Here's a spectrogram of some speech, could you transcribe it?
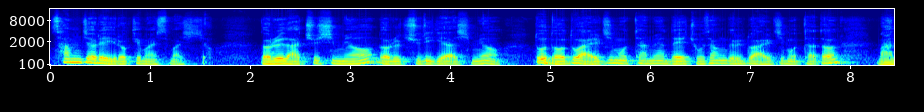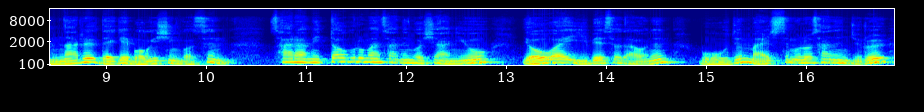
3절에 이렇게 말씀하시죠. 너를 낮추시며 너를 줄이게 하시며 또 너도 알지 못하며 내 조상들도 알지 못하던 만나를 내게 먹이신 것은 사람이 떡으로만 사는 것이 아니요 여호와의 입에서 나오는 모든 말씀으로 사는 줄을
